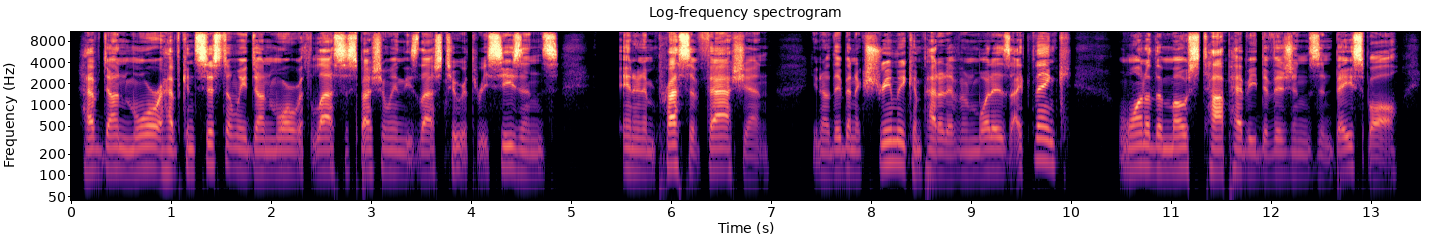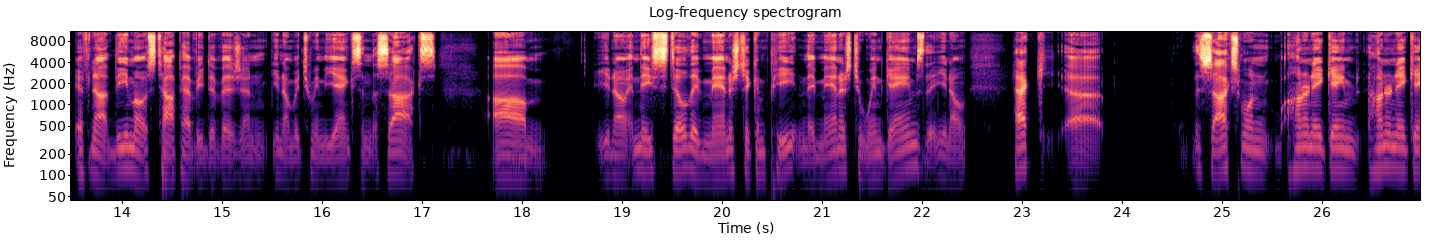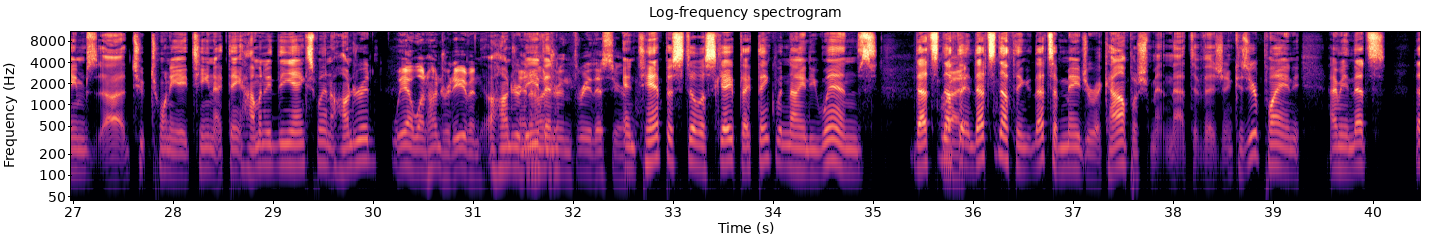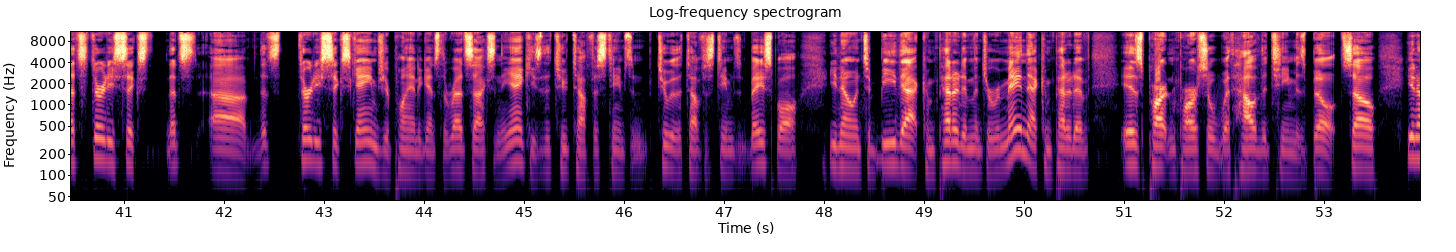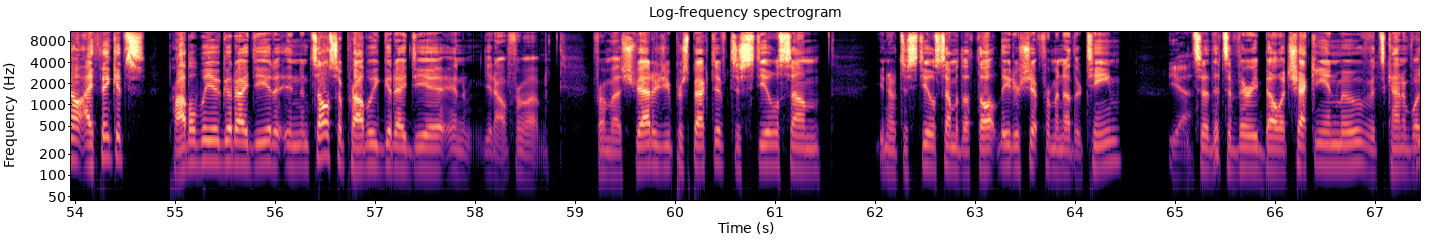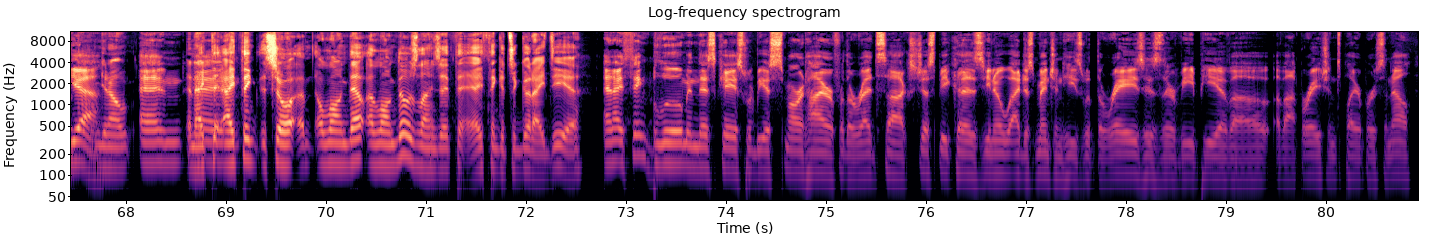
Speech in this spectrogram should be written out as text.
have done more, have consistently done more with less, especially in these last two or three seasons, in an impressive fashion. You know, they've been extremely competitive in what is, I think, one of the most top heavy divisions in baseball, if not the most top heavy division, you know, between the Yanks and the Sox. Um, you know, and they still they've managed to compete and they managed to win games. That you know, heck, uh, the Sox won 108 games, 108 games, uh, 2018. I think. How many did the Yanks win? 100. We have 100 even. 100 and even. 103 this year. And Tampa still escaped. I think with 90 wins. That's nothing. Right. That's nothing. That's a major accomplishment in that division because you're playing. I mean, that's that's 36. That's uh, that's 36 games you're playing against the Red Sox and the Yankees, the two toughest teams and two of the toughest teams in baseball. You know, and to be that competitive and to remain that competitive is part and parcel with how the team is built. So, you know, I think it's probably a good idea, to, and it's also probably a good idea, and you know, from a from a strategy perspective, to steal some, you know, to steal some of the thought leadership from another team. Yeah. So that's a very Belichickian move. It's kind of what yeah. you know. And And I, th- I think so. uh, Along that, along those lines, I, th- I think it's a good idea. And I think Bloom in this case would be a smart hire for the Red Sox just because, you know, I just mentioned he's with the Rays, is their VP of, uh, of operations, player personnel.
